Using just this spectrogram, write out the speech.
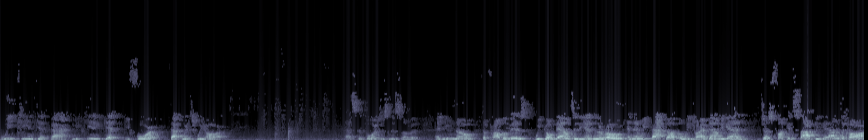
We can't get back. We can't get before that which we are. That's the gorgeousness of it. And you know, the problem is we go down to the end of the road and then we back up and we drive down again. Just fucking stop and get out of the car.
